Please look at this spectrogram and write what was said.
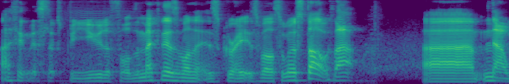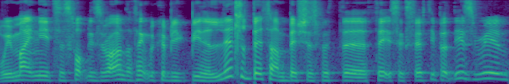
I think this looks beautiful. The mechanism on it is great as well. So we're going to start with that. Um, now, we might need to swap these around. I think we could be being a little bit ambitious with the 3650, but these real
